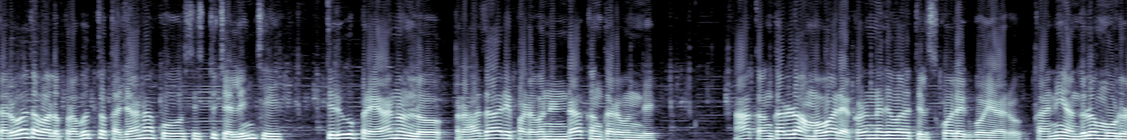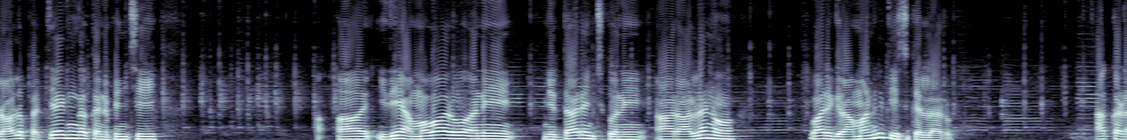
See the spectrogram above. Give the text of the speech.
తరువాత వాళ్ళు ప్రభుత్వ ఖజానాకు శిస్తు చెల్లించి తిరుగు ప్రయాణంలో రహదారి పడవ నిండా కంకర ఉంది. ఆ కంకరలో అమ్మవారు ఎక్కడున్నది వారు తెలుసుకోలేకపోయారు. కానీ అందులో మూడు రాళ్ళు ప్రత్యేకంగా కనిపించి ఇదే అమ్మవారు అని నిర్ధారించుకొని ఆ రాళ్ళను వారి గ్రామానికి తీసుకెళ్ళారు. అక్కడ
